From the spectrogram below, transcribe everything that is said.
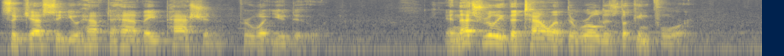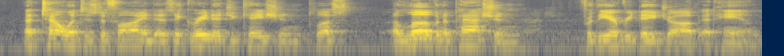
suggest that you have to have a passion for what you do. And that's really the talent the world is looking for. That talent is defined as a great education plus a love and a passion for the everyday job at hand.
